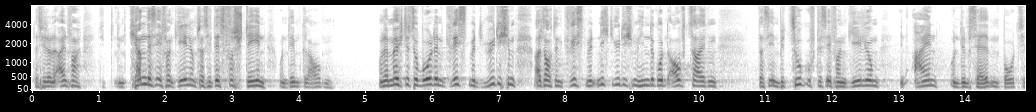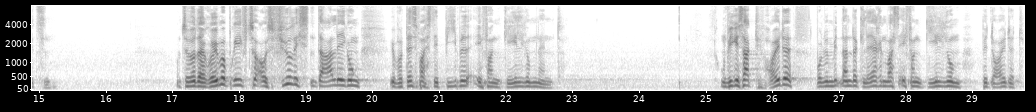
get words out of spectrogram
dass sie dann einfach den Kern des Evangeliums, dass sie das verstehen und dem glauben. Und er möchte sowohl den Christen mit jüdischem als auch den Christen mit nicht jüdischem Hintergrund aufzeigen, dass sie in Bezug auf das Evangelium in ein und demselben Boot sitzen. Und so wird der Römerbrief zur ausführlichsten Darlegung über das, was die Bibel Evangelium nennt. Und wie gesagt, heute wollen wir miteinander klären, was Evangelium bedeutet.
